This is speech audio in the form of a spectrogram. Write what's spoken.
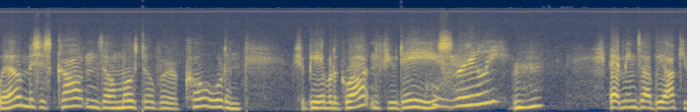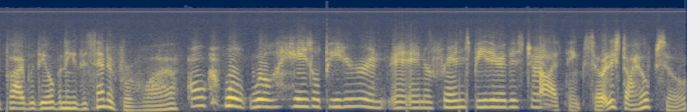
Well, Mrs. Carlton's almost over her cold and should be able to go out in a few days. Oh, really? Mm-hmm. That means I'll be occupied with the opening of the center for a while. Oh, well, will Hazel Peter and, and her friends be there this time? I think so. At least I hope so.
